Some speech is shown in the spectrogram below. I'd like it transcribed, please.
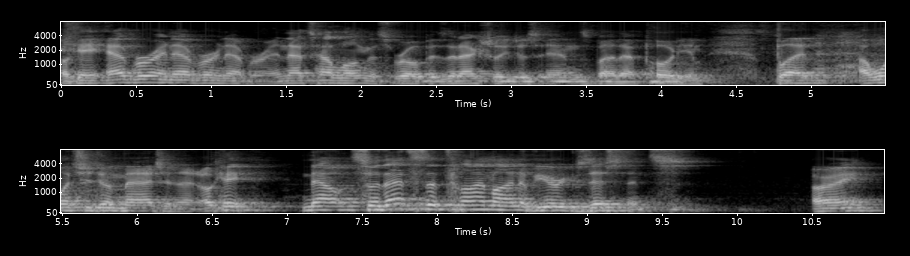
Okay, ever and ever and ever. And that's how long this rope is. It actually just ends by that podium. But I want you to imagine that. Okay, now, so that's the timeline of your existence. All right?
